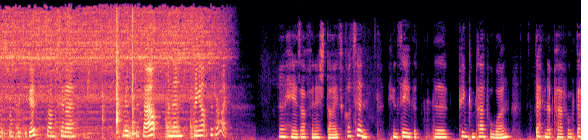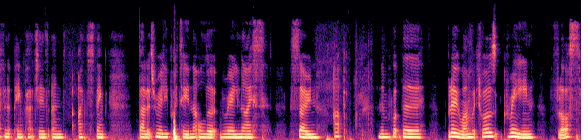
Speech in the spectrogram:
looks all pretty good. So I'm just to rinse this out and then hang out to dry. And here's our finished dyed cotton. You can see the, the pink and purple one, definite purple, definite pink patches, and I just think that looks really pretty and that will look really nice sewn up. And then we've got the blue one, which was green floss,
